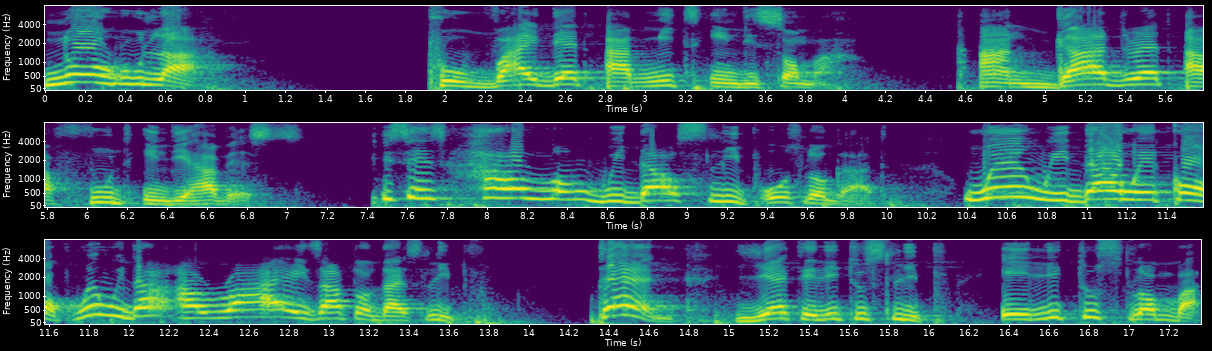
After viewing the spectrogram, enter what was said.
no ruler, provided our meat in the summer and gathered our food in the harvest. He says, How long wilt thou sleep, O sluggard? When wilt thou wake up? When wilt thou arise out of thy sleep? Then, yet a little sleep, a little slumber,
